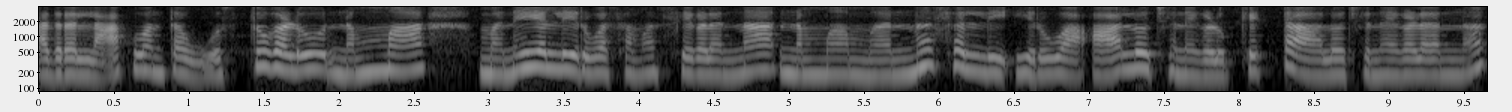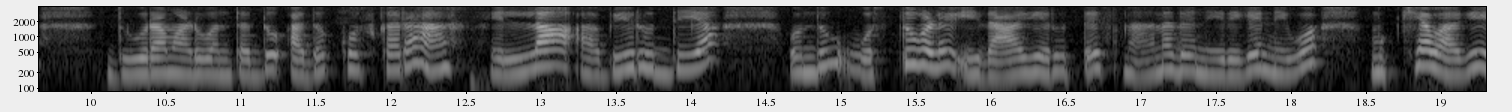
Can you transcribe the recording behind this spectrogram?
ಅದರಲ್ಲಿ ಹಾಕುವಂಥ ವಸ್ತುಗಳು ನಮ್ಮ ಮನೆಯಲ್ಲಿರುವ ಸಮಸ್ಯೆಗಳನ್ನು, ನಮ್ಮ ಮನಸ್ಸಲ್ಲಿ ಇರುವ ಆಲೋಚನೆಗಳು, ಕೆಟ್ಟ ಆಲೋಚನೆಗಳನ್ನು ದೂರ ಮಾಡುವಂಥದ್ದು. ಅದಕ್ಕೋಸ್ಕರ ಎಲ್ಲ ಅಭಿವೃದ್ಧಿಯ ಒಂದು ವಸ್ತುಗಳು ಇದಾಗಿರುತ್ತೆ. ಸ್ನಾನದ ನೀರಿಗೆ ನೀವು ಮುಖ್ಯವಾಗಿ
